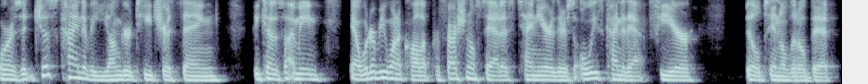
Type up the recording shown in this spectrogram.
Or is it just kind of a younger teacher thing? Because, I mean, yeah, whatever you want to call it, professional status, tenure, there's always kind of that fear built in a little bit.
